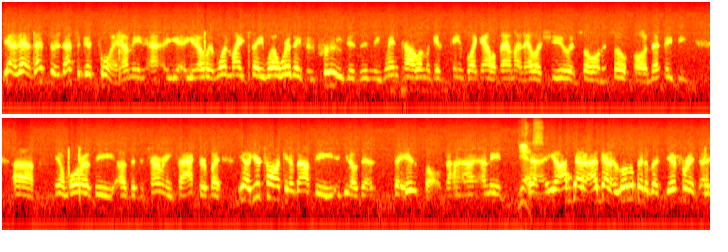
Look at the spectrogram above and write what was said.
Yeah, that, that's a, that's a good point. I mean, uh, you, you know, and one might say, well, where they've improved is in the win column against teams like Alabama and LSU and so on and so forth. That may be, uh, you know, more of the of the determining factor. But you know, you're talking about the you know the the insult. I, I mean, yes. Uh, you know, I've got I've got a little bit of a different uh,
